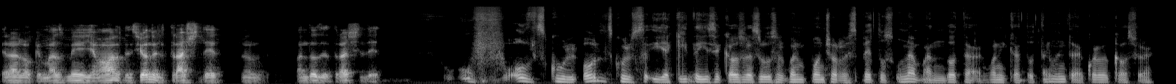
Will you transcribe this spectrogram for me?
era lo que más me llamaba la atención, el Trash Dead, bandas de Trash Dead. Uf, old school, old school. Y aquí te dice Caosfera, saludos al buen Poncho, respetos, una bandota agónica, totalmente de acuerdo, Caosfera.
